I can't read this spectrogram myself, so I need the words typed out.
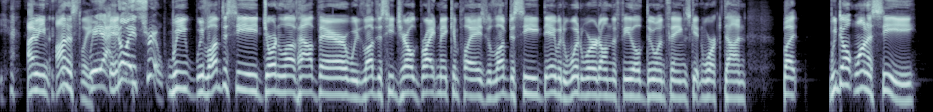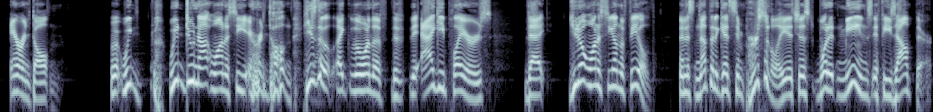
Yeah. I mean, honestly, We- yeah, it- no, it's true. we we love to see Jordan Love out there. We love to see Gerold Bright making plays. We love to see David Woodward on the field doing things, getting work done. But we don't want to see Aaron Dalton. We we do not want to see Aaron Dalton. He's the like the, one of the, the the Aggie players that you don't want to see on the field. And it's nothing against him personally. It's just what it means if he's out there.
